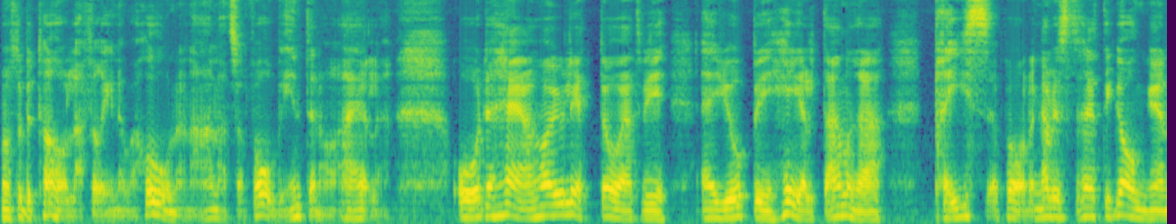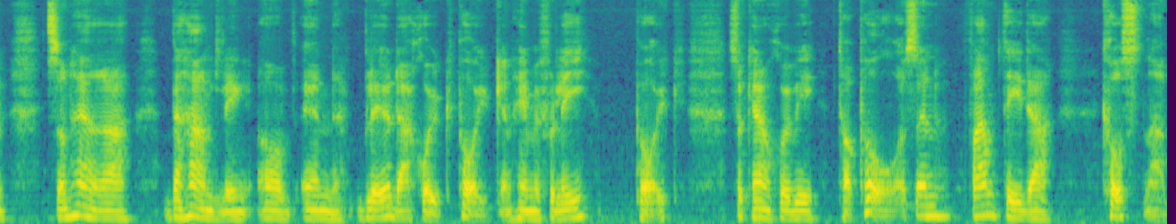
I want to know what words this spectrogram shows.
måste betala för innovationerna annars så får vi inte några heller. Och det här har ju lett då att vi är ju uppe i helt andra priser på det. När vi sätter igång en sån här äh, behandling av en blödarsjuk pojk, en hemofilipojk, så kanske vi tar på oss en framtida kostnad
